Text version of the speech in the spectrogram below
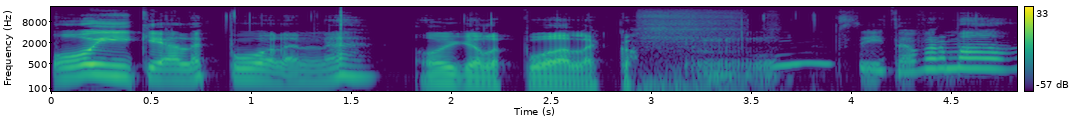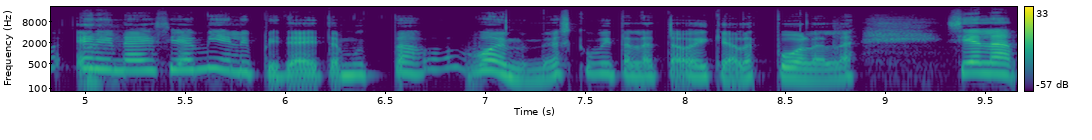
oikealle puolelle. Oikealle puolelleko? Siitä on varmaan erinäisiä mielipiteitä, mutta voimme myös kuvitella, että oikealle puolelle. Siellä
